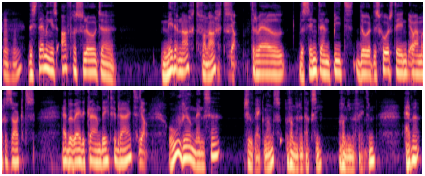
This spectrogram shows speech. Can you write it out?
Mm -hmm. De stemming is afgesloten middernacht vannacht. Ja. Terwijl de Sint en Piet door de schoorsteen Ja. kwamen gezakt, hebben wij de kraan dichtgedraaid. Ja. Hoeveel mensen, Gilles Wijkmans van de redactie van Nieuwe Feiten, hebben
